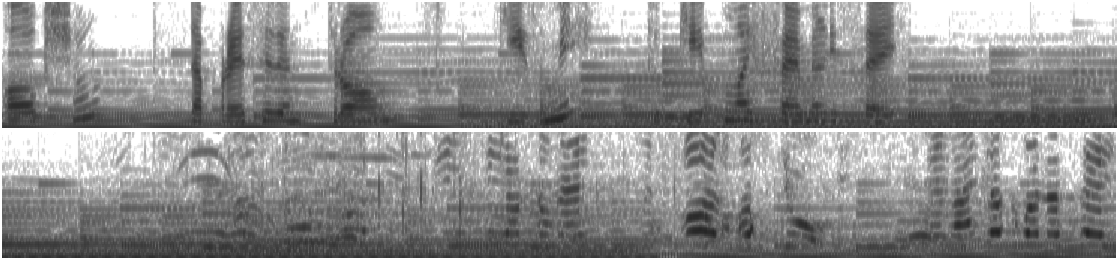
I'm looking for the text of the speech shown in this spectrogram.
option that President Trump give me to keep my family safe. All of you, and I just want to say,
